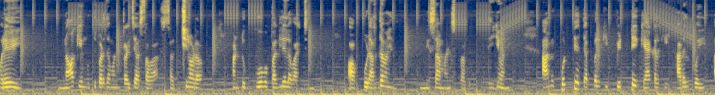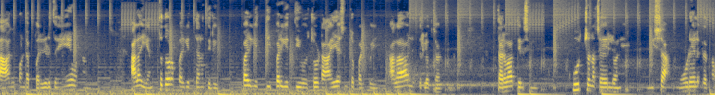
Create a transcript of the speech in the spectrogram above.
ఒరేయ్ నాకే ముద్దు పెడదామని ట్రై చేస్తావా? సచ్చినోడా అంటూ గోబ పగిలేలా వాయించింది. అప్పుడు అర్థమైంది. నిసా మనిషి కాదు దెయ్యమని ఆమె కొట్టే దెబ్బలకి పెట్టే కేకలకి అడలిపోయి ఆగకుండా పరిగెడుతూనే ఉన్నాను అలా ఎంత దూరం పరిగెత్తానో తెలియదు పరిగెత్తి పరిగెత్తి ఓ చోట ఆయాసంతో పడిపోయి అలా నిద్రలోకి జారుకున్నాను. తర్వాత తెలిసింది. కూర్చున్న చైర్లోనే నిషా మూడేళ్ళ క్రితం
